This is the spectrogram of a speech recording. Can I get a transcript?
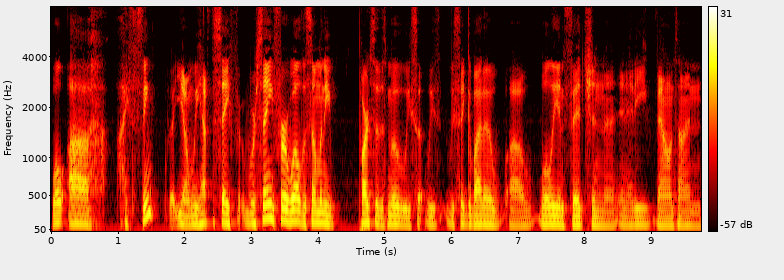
Well, uh, I think you know we have to say we're saying farewell to so many parts of this movie. We sa- we we say goodbye to uh, Wooly and Fitch and uh, and Eddie Valentine and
